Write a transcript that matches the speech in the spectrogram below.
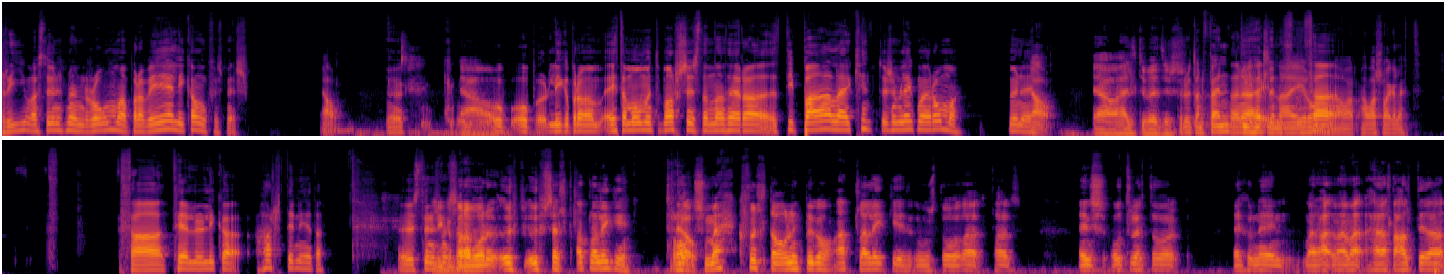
rífa stjórnismenn Róma bara vel í gang fyrst mér já, Já. og, og líka bara eitt af mómentum ársins þannig að þegar að Dybala er kynntur sem leikmaður Róma munið já, Já, heldur betur. fyrir utan Fendi höllina í Róma, það var, var svakalegt það telur líka hart inn í þetta Uh, stuðningsmenn Líka bara voru upp, uppselt alla leiki. Tró, Já. smekkfullt á Olympico, alla leiki, þú veist, og það, það eins ótrúlegt og einhvern veginn, maður, maður, maður hefði alltaf haldið að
